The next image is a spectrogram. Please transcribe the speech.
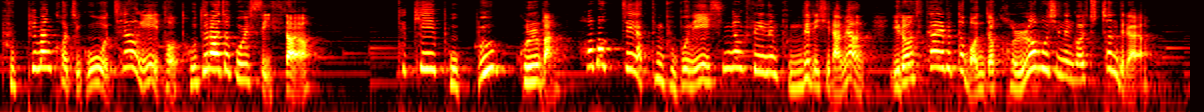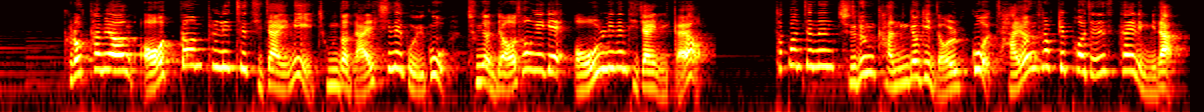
부피만 커지고 체형이 더 도드라져 보일 수 있어요. 특히 복부, 골반, 허벅지 같은 부분이 신경 쓰이는 분들이시라면 이런 스타일부터 먼저 걸러보시는 걸 추천드려요. 그렇다면 어떤 플리츠 디자인이 좀 더 날씬해 보이고 중년 여성에게 어울리는 디자인일까요? 첫 번째는 주름 간격이 넓고 자연스럽게 퍼지는 스타일입니다.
